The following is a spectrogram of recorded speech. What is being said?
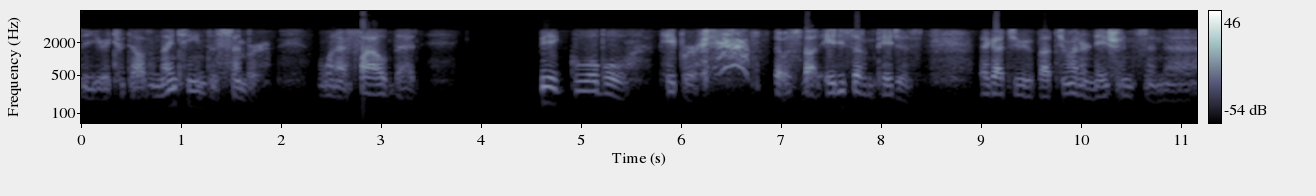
the year 2019, December, when I filed that big global paper that was about 87 pages. I got to about 200 nations and, uh,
